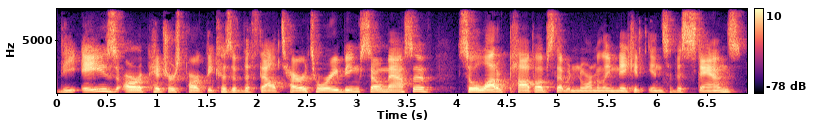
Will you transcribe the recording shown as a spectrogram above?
the A's are a pitcher's park because of the foul territory being so massive. So a lot of pop ups that would normally make it into the stands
